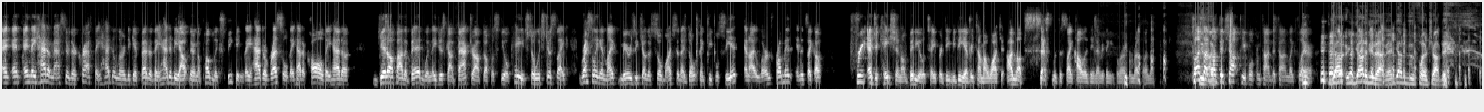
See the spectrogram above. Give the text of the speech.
and and and they had to master their craft. They had to learn to get better. They had to be out there in the public speaking. They had to wrestle. They had to call. They had to get up out of bed when they just got backdropped off a steel cage. So it's just like wrestling and life mirrors each other so much that I don't think people see it. And I learn from it. And it's like a free education on videotape or DVD every time I watch it. I'm obsessed with the psychology and everything you can learn from wrestling. Plus, dude, I love I, to chop people from time to time, like Flair. you got to do that, man. You got to do the Flair chop, dude.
